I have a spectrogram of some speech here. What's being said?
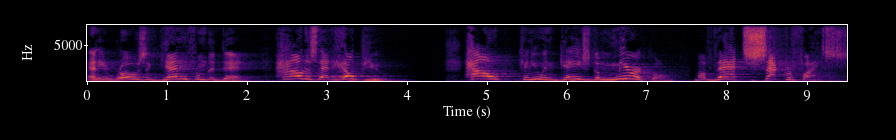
and he rose again from the dead, how does that help you? How can you engage the miracle of that sacrifice?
